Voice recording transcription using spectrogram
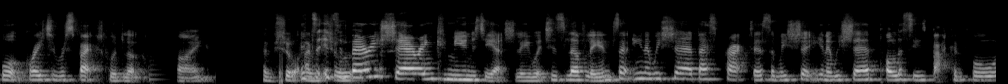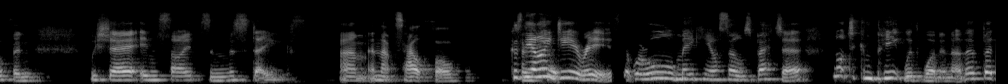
what greater respect would look like. I'm sure. It's, I'm it's sure. a very sharing community actually, which is lovely. And so, you know, we share best practice and we share, you know, we share policies back and forth and we share insights and mistakes. Um, and that's helpful. Because the idea is that we're all making ourselves better, not to compete with one another, but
